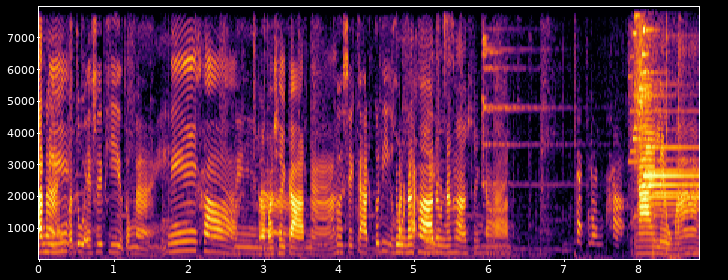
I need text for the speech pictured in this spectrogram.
อันนี้ไหประตู SAP อยู่ตรงไหน นี่ค่ะนี่นะเดี๋ยวมาใช้การ์ดนะ เออใช้การ์ดก็ดี ดูนะคะ contactless ดูนะคะใช้การ์ดตกลงค่ะ ง่ายเร็วมาก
